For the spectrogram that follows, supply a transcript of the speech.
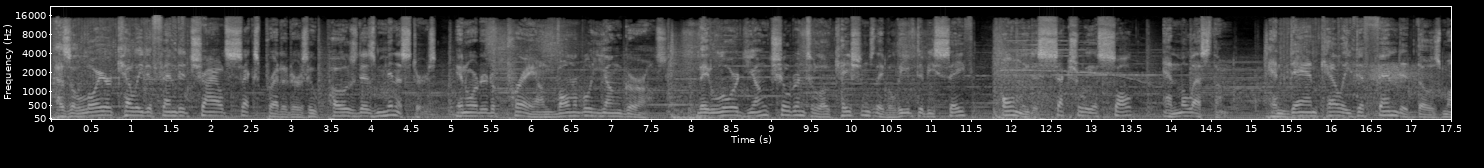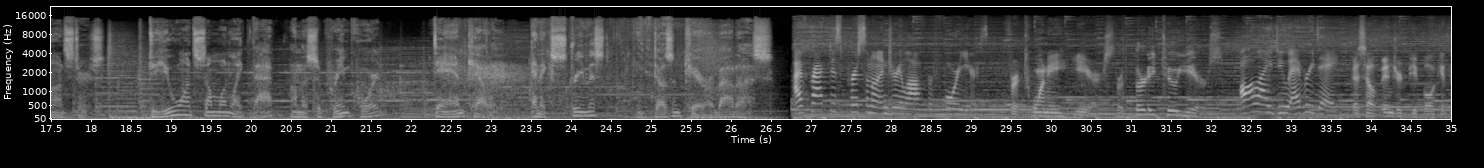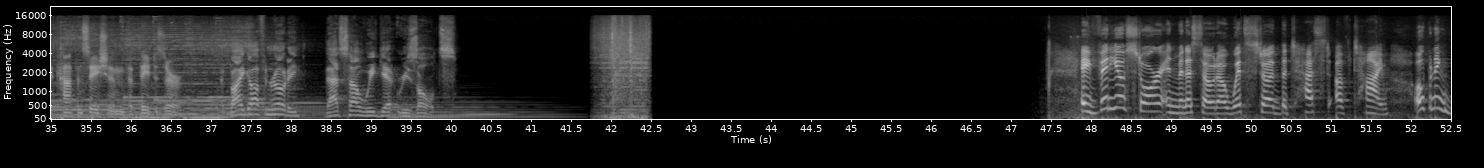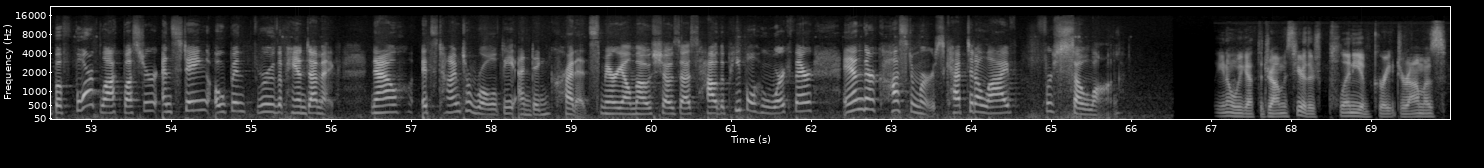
As a lawyer, Kelly defended child sex predators who posed as ministers in order to prey on vulnerable young girls. They lured young children to locations they believed to be safe only to sexually assault and molest them. And Dan Kelly defended those monsters. Do you want someone like that on the Supreme Court? Dan Kelly, an extremist who doesn't care about us. I've practiced personal injury law for four years. For 20 years. For 32 years. All I do every day is help injured people get the compensation that they deserve. At Bye, Goff and Rohde, that's how we get results. A video store in Minnesota withstood the test of time, opening before Blockbuster and staying open through the pandemic. Now it's time to roll the ending credits. Marielle Mohs shows us how the people who work there and their customers kept it alive for so long. You know, we got the dramas here. There's plenty of great dramas.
